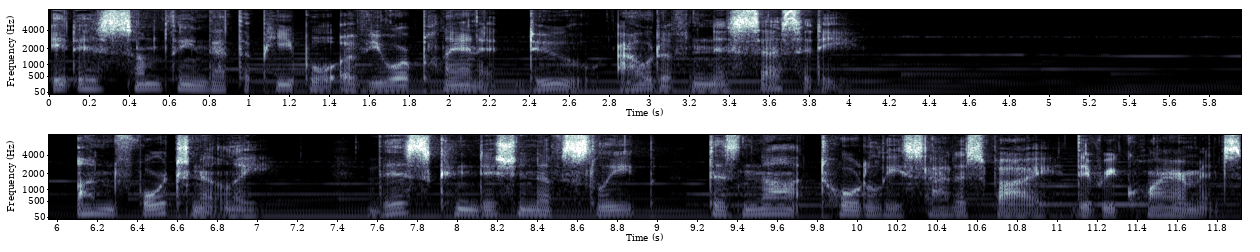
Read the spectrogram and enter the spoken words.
It is something that the people of your planet do out of necessity. Unfortunately, this condition of sleep does not totally satisfy the requirements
